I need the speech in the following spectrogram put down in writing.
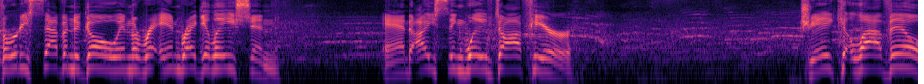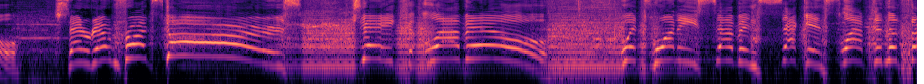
37 to go in the re in regulation. And icing waved off here. Jake Laville centered out in front, scores! Jake Laville with 27 seconds left in the third.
